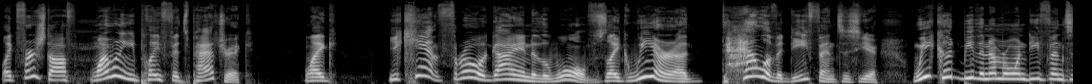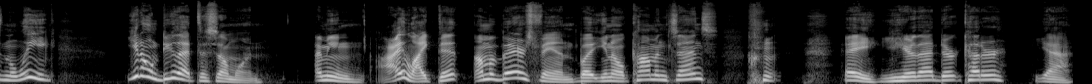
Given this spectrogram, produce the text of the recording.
Like, first off, why wouldn't you play Fitzpatrick? Like, you can't throw a guy into the wolves. Like, we are a hell of a defense this year. We could be the number one defense in the league. You don't do that to someone. I mean, I liked it. I'm a Bears fan, but you know, common sense. hey, you hear that, Dirk Koetter? Yeah,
